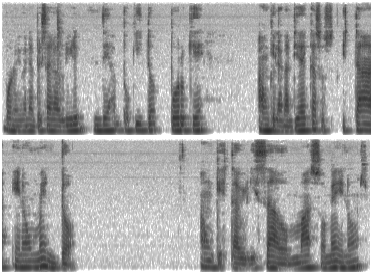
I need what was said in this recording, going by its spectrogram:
bueno, iban a empezar a abrir de a poquito porque aunque la cantidad de casos está en aumento aunque estabilizado más o menos,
